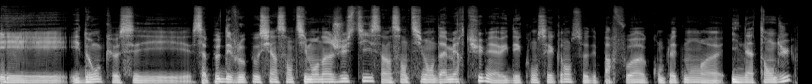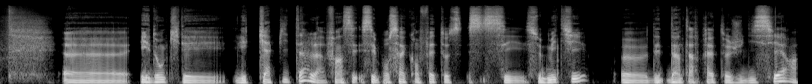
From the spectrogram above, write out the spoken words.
Et, et donc, c'est, ça peut développer aussi un sentiment d'injustice, un sentiment d'amertume, avec des conséquences des parfois complètement euh, inattendues. Euh, et donc, il est, capital. Enfin, c'est pour ça qu'en fait, c'est ce métier euh, d'interprète judiciaire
